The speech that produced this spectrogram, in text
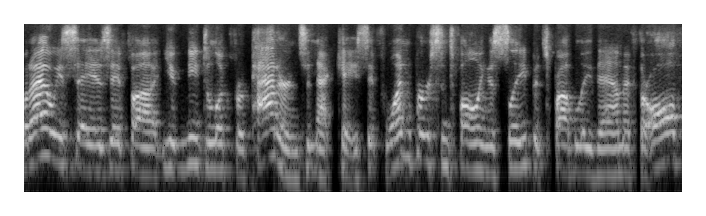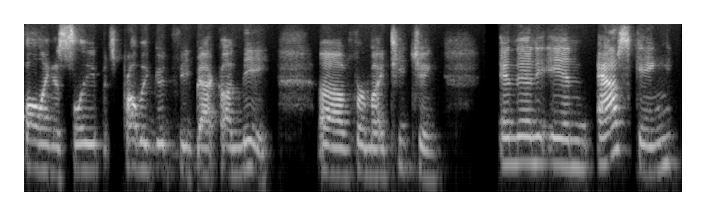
What I always say is if uh, you need to look for patterns in that case, if one person's falling asleep, it's probably them. If they're all falling asleep, it's probably good feedback on me uh, for my teaching. And then in asking,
